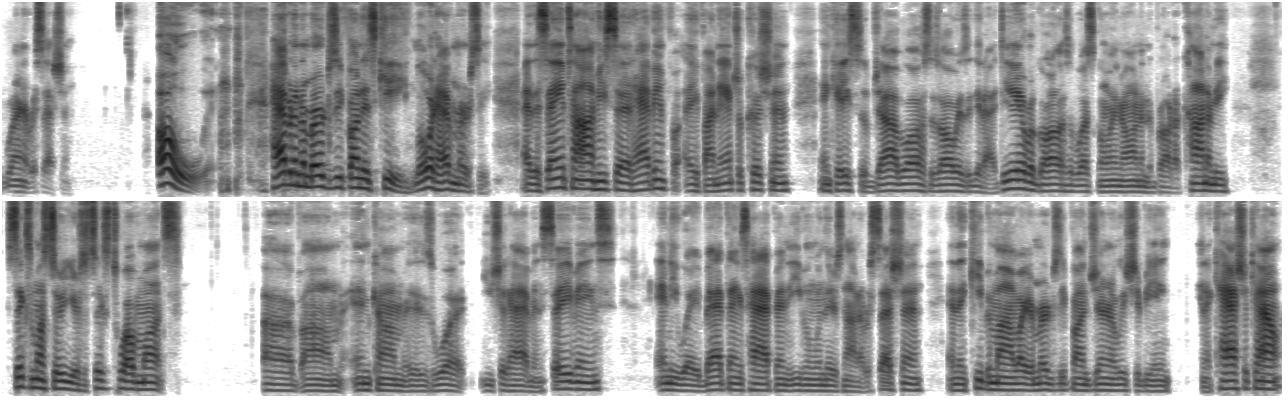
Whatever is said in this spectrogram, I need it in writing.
we're in a recession. Oh, having an emergency fund is key. Lord have mercy. At the same time, he said having a financial cushion in case of job loss is always a good idea, regardless of what's going on in the broad economy. Six months to a year, so six, 12 months of um, income is what you should have in savings. Anyway, bad things happen even when there's not a recession. And then keep in mind why your emergency fund generally should be in a cash account.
